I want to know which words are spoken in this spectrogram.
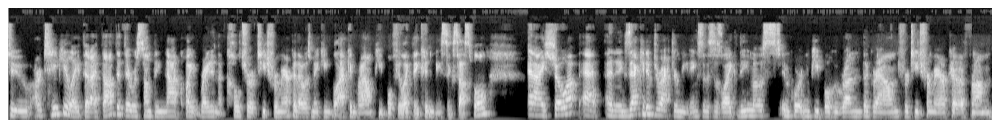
to articulate that I thought that there was something not quite right in the culture of Teach for America that was making Black and Brown people feel like they couldn't be successful. And I show up at an executive director meeting. So, this is like the most important people who run the ground for Teach for America from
